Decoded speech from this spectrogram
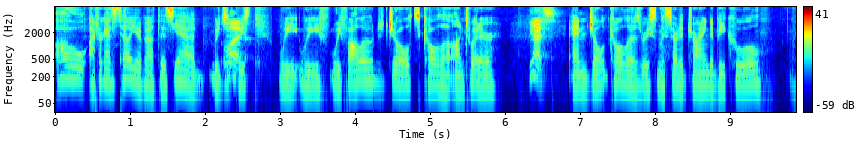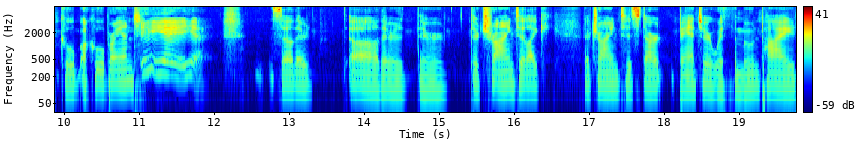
Oh, I forgot to tell you about this. Yeah, we just, we we we we followed Jolt Cola on Twitter, Yes. and Jolt Cola has recently started trying to be cool, a cool a cool brand. Yeah, yeah, yeah, yeah. So they're oh they're they're they're trying to like they're trying to start banter with the Moon Pie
